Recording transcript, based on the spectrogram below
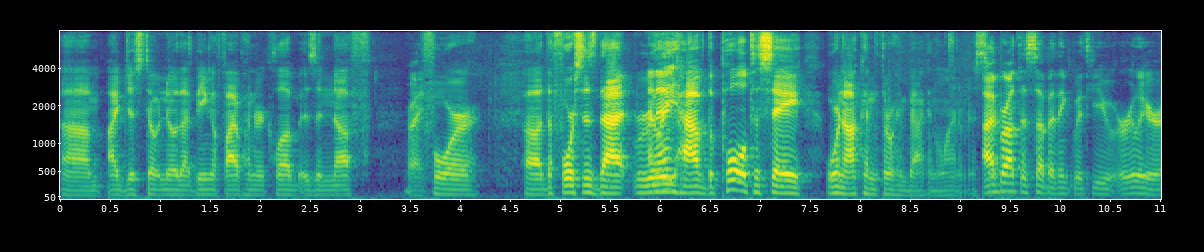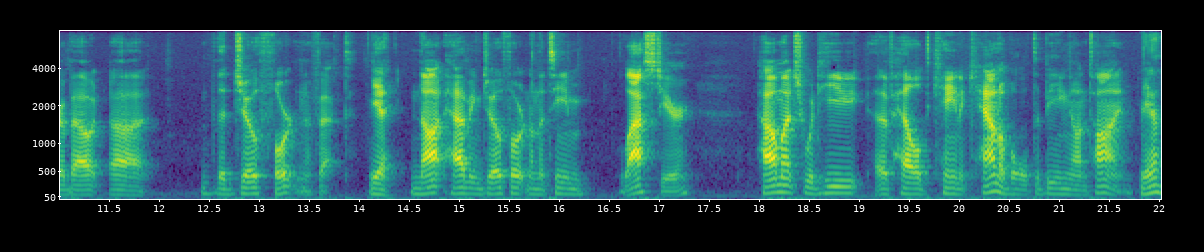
Um, I just don't know that being a 500 club is enough Right. for uh, the forces that really I- have the pull to say we're not going to throw him back in the lineup. I brought this up, I think, with you earlier about uh, the Joe Thornton effect. Yeah, not having Joe Thornton on the team last year, how much would he have held Kane accountable to being on time? yeah.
